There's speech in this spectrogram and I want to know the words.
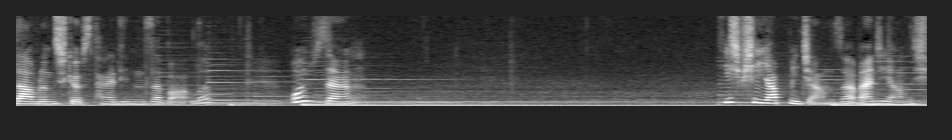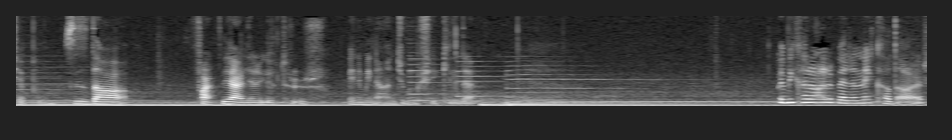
davranış gösterdiğinize bağlı. O yüzden hiçbir şey yapmayacağınıza bence yanlış yapın. Siz daha farklı yerlere götürür. Benim inancım bu şekilde. Ve bir karar verene kadar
